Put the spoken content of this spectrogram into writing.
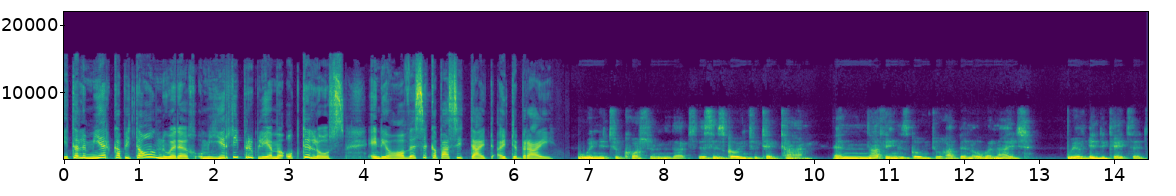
het hulle meer kapitaal nodig om hierdie probleme op te los en die hawe se kapasiteit uit te brei. We need to caution that this is going to take time and nothing is going to happen overnight. We have indicated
